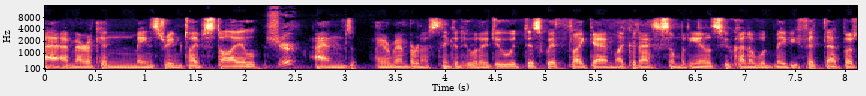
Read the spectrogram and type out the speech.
uh, American mainstream type style. Sure. And I remember, and I was thinking, who would I do with this with? Like, um, I could ask somebody else who kind of would maybe fit that, but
